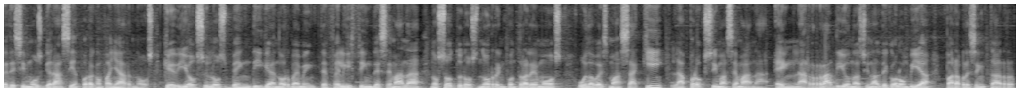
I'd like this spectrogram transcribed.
le decimos gracias por acompañarnos. Que Dios los bendiga enormemente. Feliz fin de semana. Nosotros nosotros nos reencontraremos una vez más aquí la próxima semana en la Radio Nacional de Colombia para presentar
